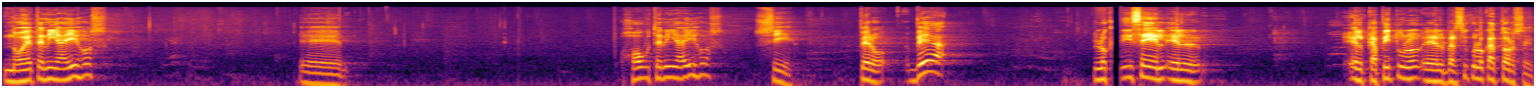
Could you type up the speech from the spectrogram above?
Noé tenía hijos. Eh, Job tenía hijos. Sí. Pero vea lo que dice el, el, capítulo, el versículo 14.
